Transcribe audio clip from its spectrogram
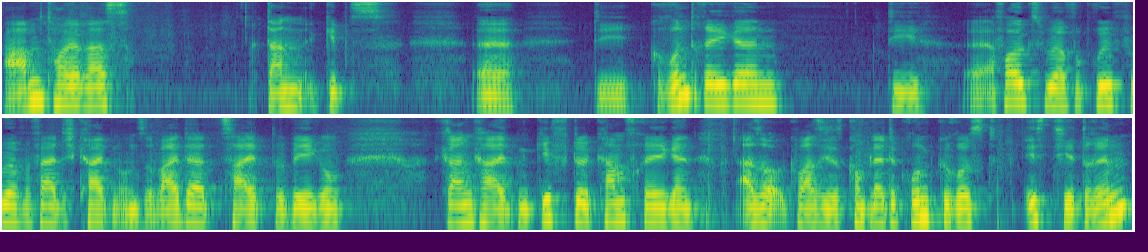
Abenteurers. Dann gibt es äh, die Grundregeln, die Erfolgswürfe, Prüfwürfe, Fertigkeiten und so weiter, Zeit, Bewegung, Krankheiten, Gifte, Kampfregeln, also quasi das komplette Grundgerüst ist hier drin.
